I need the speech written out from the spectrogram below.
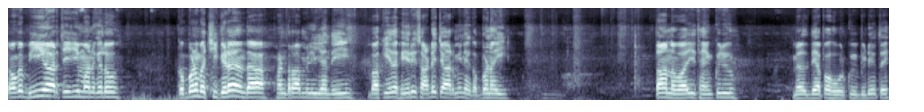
ਕਿਉਂਕਿ 20000 ਚ ਜੀ ਮੰਨ ਕੇ ਲੋ ਗੱਬਣ ਬੱਚੀ ਕਿਹੜਾ ਦਿੰਦਾ, ਫੰਡਰਾ ਮਿਲੀ ਜਾਂਦੀ ਜੀ ਬਾਕੀ ਇਹਦਾ ਫੇਰ ਹੀ 4.5 ਮਹੀਨੇ ਗੱਬਣ ਆ ਜੀ। ਧੰਨਵਾਦ ਜੀ ਥੈਂਕ ਯੂ ਮਿਲਦੇ ਆਪਾਂ ਹੋਰ ਕੋਈ ਵੀਡੀਓ ਤੇ।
